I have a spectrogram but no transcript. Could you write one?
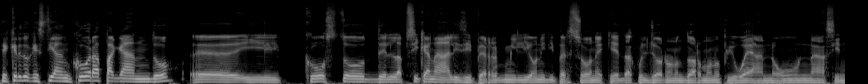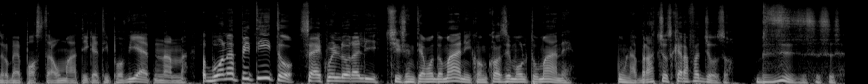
E credo che stia ancora pagando eh, il costo della psicanalisi per milioni di persone che da quel giorno non dormono più e hanno una sindrome post-traumatica tipo Vietnam. Buon appetito, se è quell'ora lì. Ci sentiamo domani con cose molto umane. Un abbraccio scarafaggioso. Bzzz.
